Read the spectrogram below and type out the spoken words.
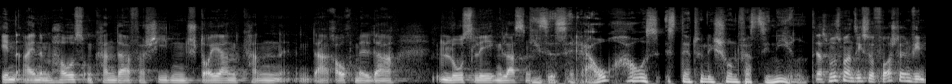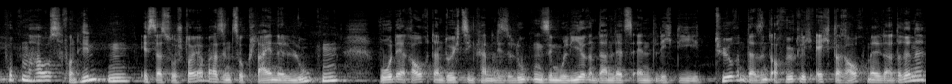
in einem Haus und kann da verschieden steuern, kann da Rauchmelder loslegen lassen. Dieses Rauchhaus ist natürlich schon faszinierend. Das muss man sich so vorstellen wie ein Puppenhaus. Von hinten ist das so steuerbar, sind so kleine Luken, wo der Rauch dann durchziehen kann. Diese Luken simulieren dann letztendlich die Türen. Da sind auch wirklich echte Rauchmelder drin.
